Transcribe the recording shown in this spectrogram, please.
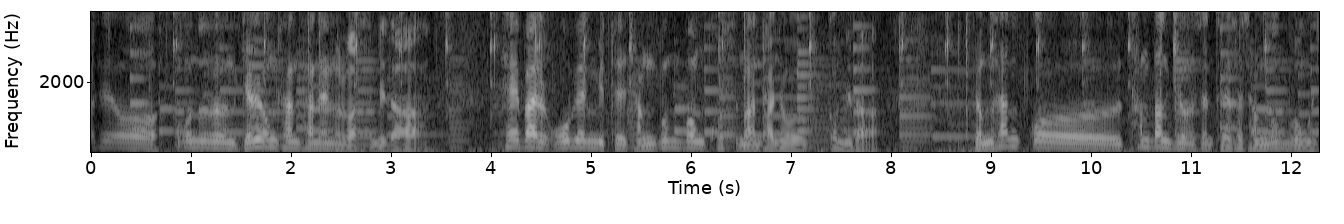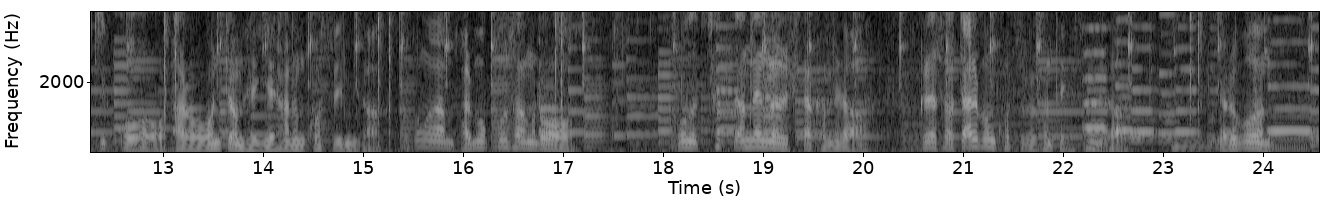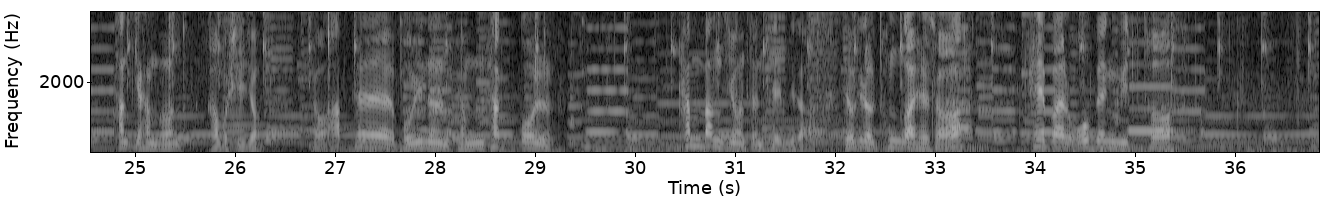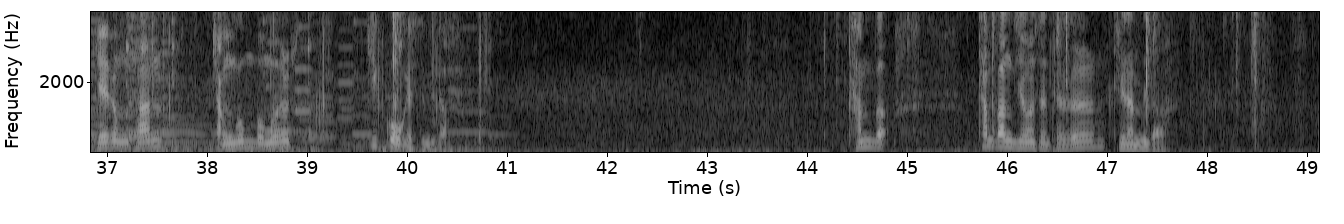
안녕하세요. 오늘은 계룡산 산행을 왔습니다. 해발 500m의 장군봉 코스만 다녀올 겁니다. 병산골 탐방지원센터에서 장군봉을 찍고 바로 원점 회귀하는 코스입니다. 그동안 발목 부상으로 오늘 첫 산행을 시작합니다. 그래서 짧은 코스를 선택했습니다. 여러분 함께 한번 가보시죠. 저 앞에 보이는 병사골 탐방지원센터입니다. 여기를 통과해서 해발 500m 계룡산 장군봉을 찍고 오겠습니다. 탐방, 탐방지원센터를 지납니다.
